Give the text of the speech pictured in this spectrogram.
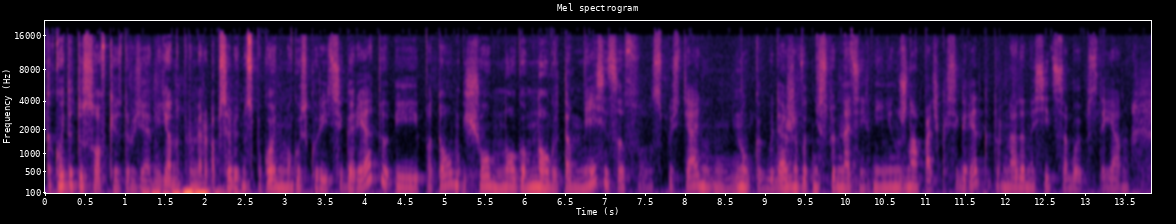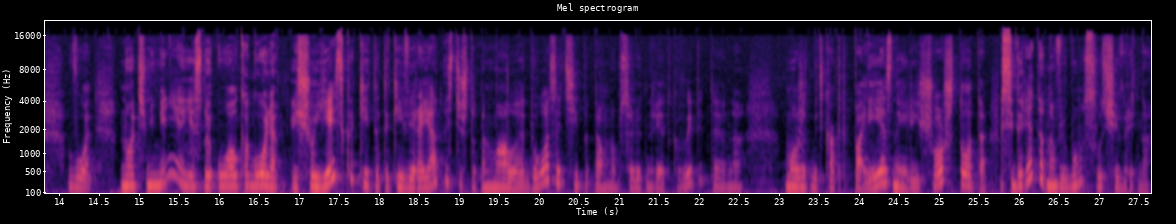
какой-то тусовке с друзьями, я, например, абсолютно спокойно могу скурить сигарету, и потом еще много-много там месяцев спустя, ну, как бы даже вот не вспоминать о них, мне не нужна пачка сигарет, которую надо носить с собой постоянно. Вот. Но, тем не менее, если у алкоголя еще есть какие-то такие вероятности, что там малая доза, типа там абсолютно редко выпитая, она может быть как-то полезна или еще что-то. Сигарета, она в любом случае вредна.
